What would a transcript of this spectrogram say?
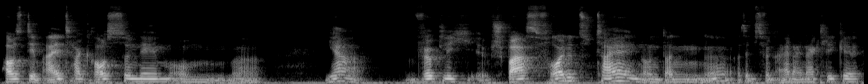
aus dem Alltag rauszunehmen, um äh, ja, wirklich Spaß, Freude zu teilen und dann, ne, selbst wenn einer in der Clique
